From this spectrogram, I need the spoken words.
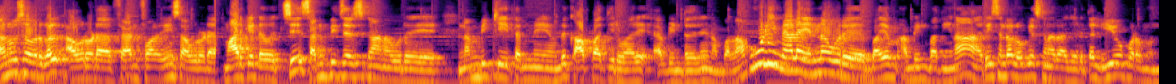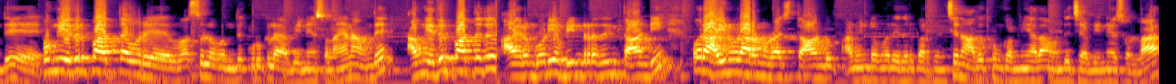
தனுஷ் அவர்கள் அவரோட ஃபேன் ஃபாலோயிங்ஸ் அவரோட மார்க்கெட்டை வச்சு சன் பிக்சர்ஸ்க்கான ஒரு நம்பிக்கை தன்மையை வந்து காப்பாத்திடுவாரு அப்படின்றதுலே நம்பலாம். கூலி மேல என்ன ஒரு பயம் அப்படின்னு பாத்தீங்கன்னா ரீசெண்டா லோகேஷ் கனராஜ் எடுத்த லியோ படம் வந்து அவங்க எதிர்பார்த்த ஒரு வசூலை வந்து கொடுக்கல அப்படின்னே சொல்லலாம். ஏன்னா வந்து அவங்க எதிர்பார்த்தது ஆயிரம் கோடி அப்படின்றதையும் தாண்டி ஒரு ஐநூறு அறநூறாச்சும் தாண்டும் அப்படின்ற மாதிரி எதிர்பார்ப்பு இருந்துச்சு. நான் அதுக்கும் கம்மியாக தான் வந்துச்சு அப்படின்னே சொல்லலாம்.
